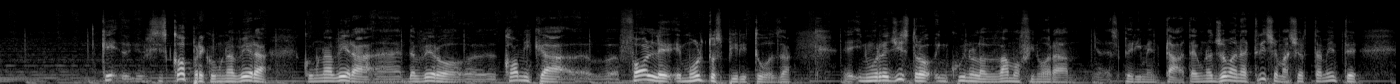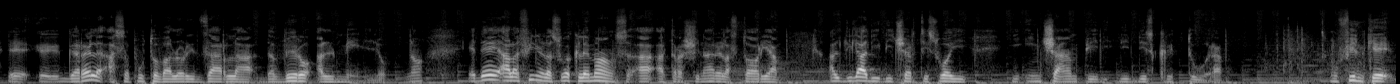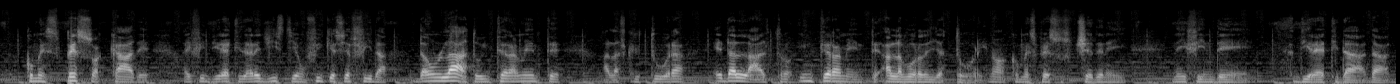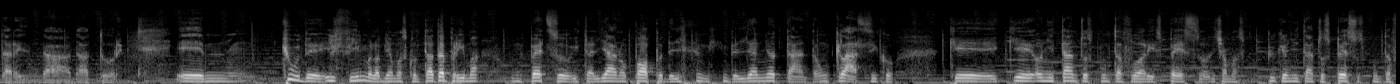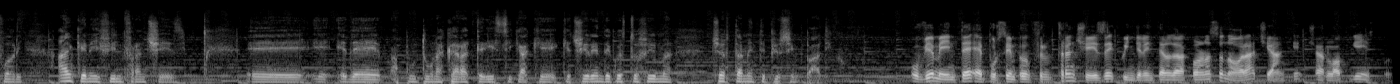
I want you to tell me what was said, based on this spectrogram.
che eh, si scopre con una vera, con una vera eh, davvero eh, comica eh, folle e molto spiritosa, eh, in un registro in cui non l'avevamo finora eh, sperimentata. È una giovane attrice, ma certamente Garrel ha saputo valorizzarla davvero al meglio. No? Ed è alla fine la sua Clemence a, a trascinare la storia al di là di, di certi suoi inciampi di, di, di scrittura. Un film che, come spesso accade ai film diretti da registi, è un film che si affida da un lato interamente alla scrittura e dall'altro interamente al lavoro degli attori, no? come spesso succede nei, nei film de, diretti da, da, da, da attori. E, ehm, chiude il film, l'abbiamo ascoltata prima, un pezzo italiano pop degli anni, degli anni 80, un classico che, che, ogni tanto spunta fuori, spesso, diciamo più che ogni tanto, spesso spunta fuori anche nei film francesi. Ed è appunto una caratteristica che, che ci rende questo film certamente più simpatico. Ovviamente è pur sempre un film francese, quindi all'interno della colonna sonora c'è anche Charlotte Gainsbourg.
